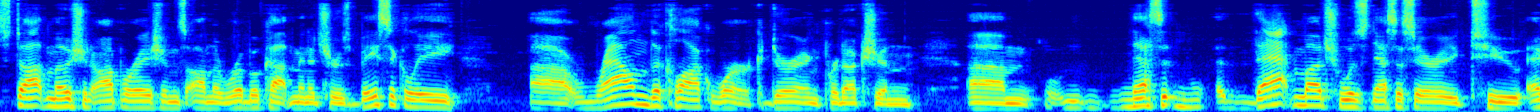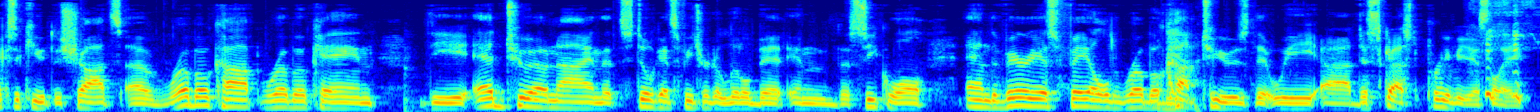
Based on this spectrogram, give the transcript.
stop motion operations on the RoboCop miniatures, basically uh, round the clock work during production. Um, nece- that much was necessary to execute the shots of RoboCop, Robo-Cain, the Ed 209 that still gets featured a little bit in the sequel, and the various failed RoboCop 2s that we uh, discussed previously.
